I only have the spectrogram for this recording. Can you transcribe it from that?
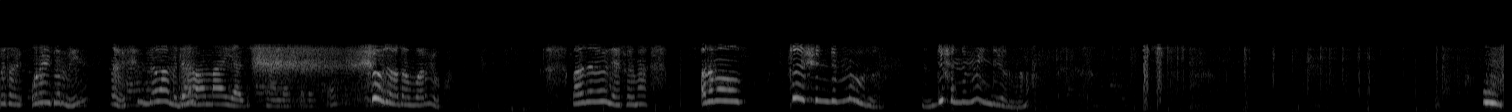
Evet ay- orayı görmeyin. Evet şimdi devam edelim. Silah almaya geldik şu anda arkadaşlar. Şurada adam var mı yok. Bazen öyle yapıyorum ha. Adamı düşündüm mü vuruyorum. Yani düşündüm mü indiriyorum adama. Uf.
